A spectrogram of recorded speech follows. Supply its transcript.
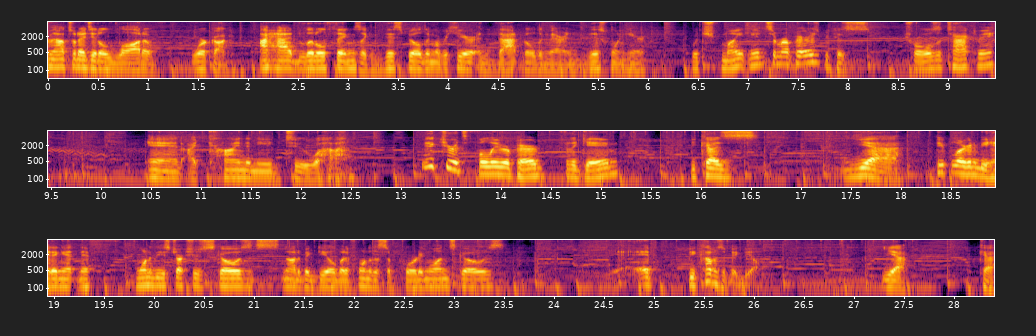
And that's what I did a lot of work on. I had little things like this building over here and that building there and this one here, which might need some repairs because trolls attacked me. And I kind of need to uh, make sure it's fully repaired for the game because yeah people are going to be hitting it and if one of these structures goes it's not a big deal but if one of the supporting ones goes it becomes a big deal yeah okay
